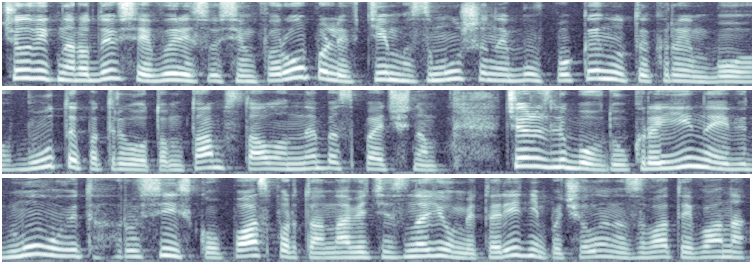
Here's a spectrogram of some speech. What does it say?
Чоловік народився і виріс у Сімферополі, втім, змушений був покинути Крим, бо бути патріотом там стало небезпечно. Через любов до України і відмову від російського паспорта навіть знайомі та рідні почали називати Івана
